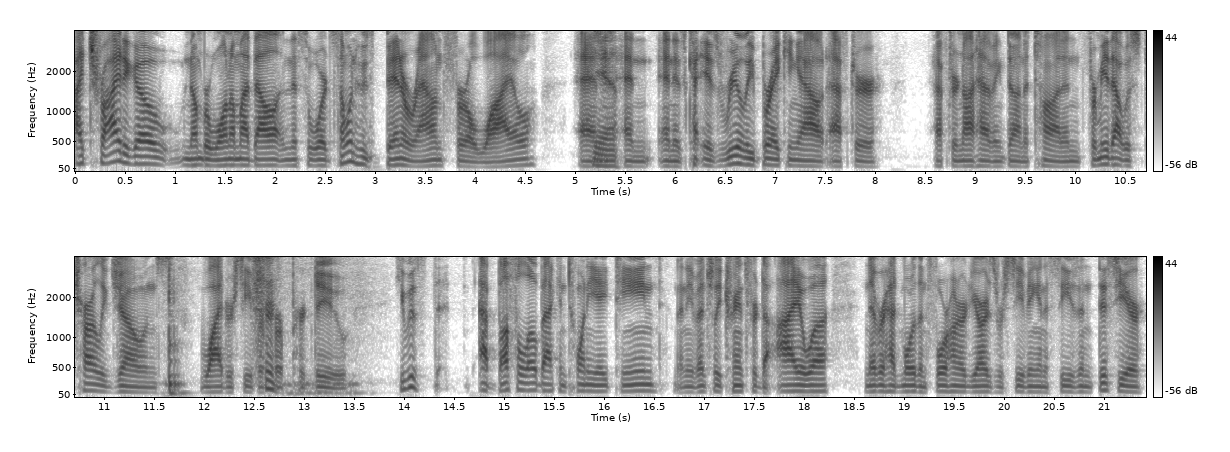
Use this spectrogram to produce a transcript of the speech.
I try to go number one on my ballot in this award. Someone who's been around for a while and Yeah. and and is is really breaking out after after not having done a ton. And for me, that was Charlie Jones, wide receiver for Purdue. He was at Buffalo back in 2018, then he eventually transferred to Iowa. Never had more than 400 yards receiving in a season. This year,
